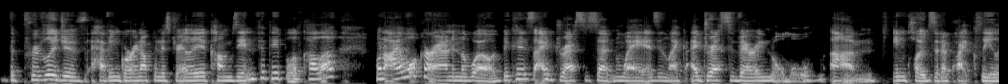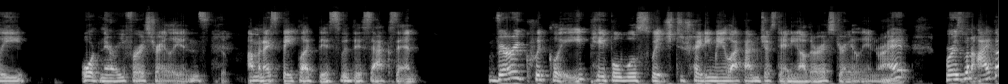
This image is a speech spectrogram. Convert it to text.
the privilege of having grown up in Australia comes in for people of color. When I walk around in the world, because I dress a certain way, as in like I dress very normal um, in clothes that are quite clearly ordinary for Australians. Yep. Um, and I speak like this with this accent. Very quickly, people will switch to treating me like I'm just any other Australian, right? Whereas when I go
